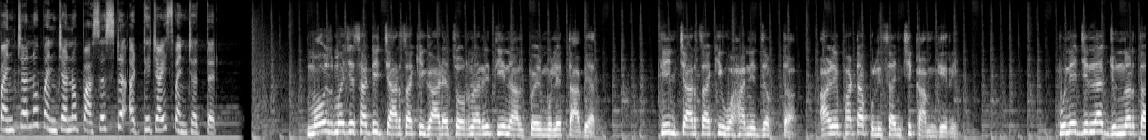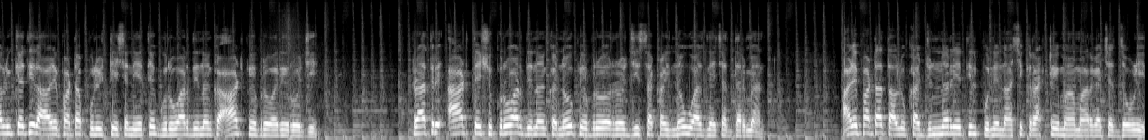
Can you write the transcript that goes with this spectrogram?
पंच्याण्णव पंच्याण्णव पासष्ट अठ्ठेचाळीस पंच्याहत्तर. मौजमजेसाठी चारचाकी गाड्या चोरणारी तीन अल्पवयीन मुले ताब्यात. तीन चारचाकी वाहने जप्त आळेफाटा पोलिसांची कामगिरी. पुणे जिल्ह्यात जुन्नर तालुक्यातील आळेफाटा पोलीस स्टेशन येथे गुरुवार दिनांक आठ फेब्रुवारी रोजी रात्री आठ ते शुक्रवार दिनांक नऊ फेब्रुवारी रोजी सकाळी नऊ वाजण्याच्या दरम्यान आळेफाटा तालुका जुन्नर येथील पुणे नाशिक राष्ट्रीय महामार्गाच्या जवळील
